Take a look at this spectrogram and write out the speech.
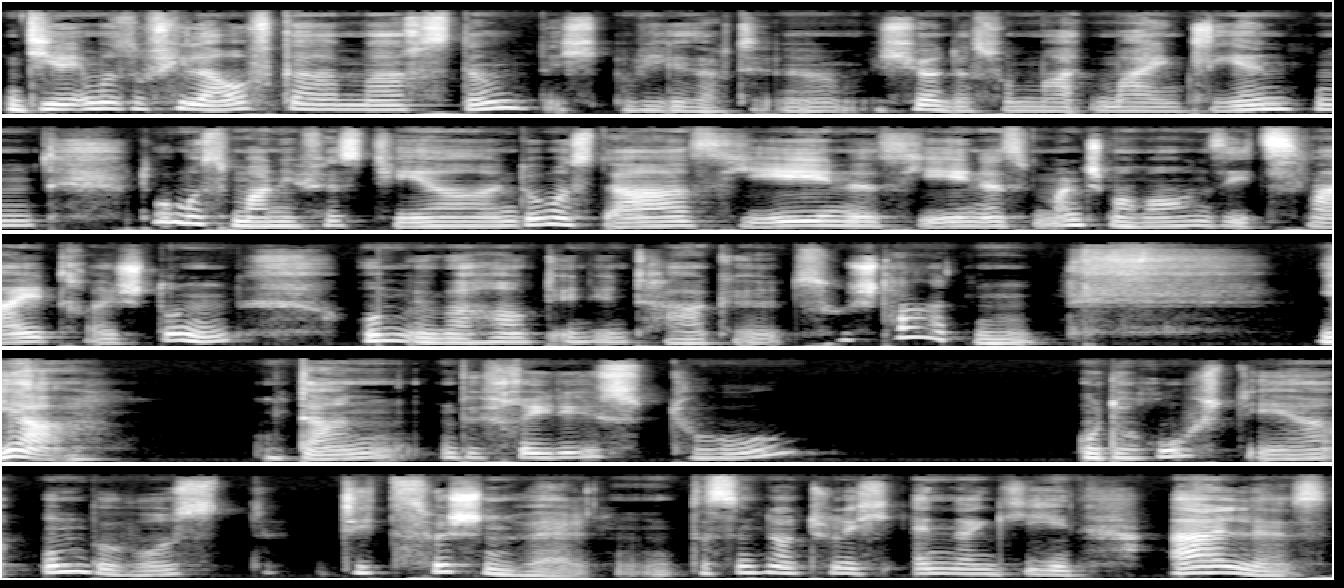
dir immer so viele Aufgaben machst, ne? ich, wie gesagt, äh, ich höre das von meinen Klienten, du musst manifestieren, du musst das, jenes, jenes, manchmal brauchen sie zwei, drei Stunden, um überhaupt in den Tag äh, zu starten. Ja, dann befriedigst du oder rufst dir unbewusst die Zwischenwelten. Das sind natürlich Energien. Alles,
